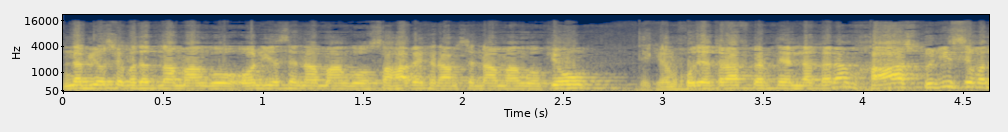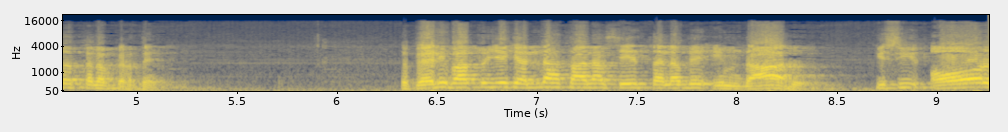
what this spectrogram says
نبیوں سے مدد نہ مانگو، اولیاء سے نہ مانگو، صحابہ کرام سے نہ مانگو۔ کیوں؟ دیکھیں ہم خود اعتراف کرتے ہیں، اللہ تعالیٰ ہم خاص تجھی سے مدد طلب کرتے ہیں۔ تو پہلی بات تو یہ کہ اللہ تعالیٰ سے طلب امداد، کسی اور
